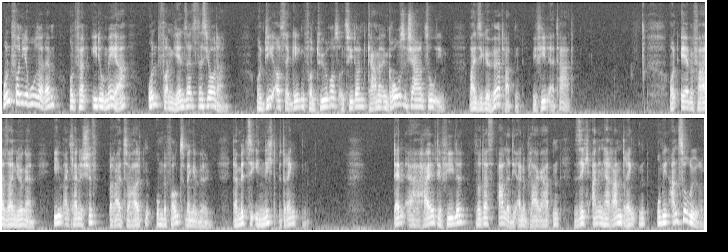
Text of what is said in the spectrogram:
und von Jerusalem und von Idumäa und von jenseits des Jordan. Und die aus der Gegend von Tyros und Sidon kamen in großen Scharen zu ihm, weil sie gehört hatten, wie viel er tat. Und er befahl seinen Jüngern, ihm ein kleines Schiff bereitzuhalten, um der Volksmenge willen, damit sie ihn nicht bedrängten. Denn er heilte viele, so dass alle, die eine Plage hatten, sich an ihn herandrängten, um ihn anzurühren.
